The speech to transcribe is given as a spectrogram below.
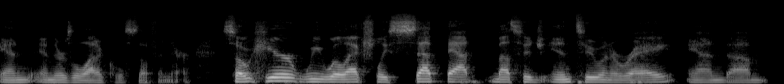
and, and there's a lot of cool stuff in there. So here we will actually set that message into an array and, um,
